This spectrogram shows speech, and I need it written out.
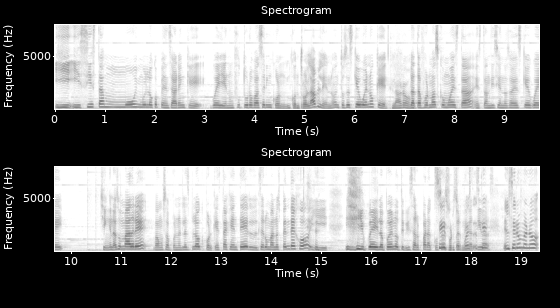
y, y, sí está muy, muy loco pensar en que, güey, en un futuro va a ser incontrolable, ¿no? Entonces, qué bueno que plataformas como esta están diciendo, ¿sabes qué, güey? Chinguen a su madre, vamos a ponerles blog porque esta gente, el ser humano es pendejo y, y güey, lo pueden utilizar para cosas sí, por supuesto. negativas. Es que el ser humano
